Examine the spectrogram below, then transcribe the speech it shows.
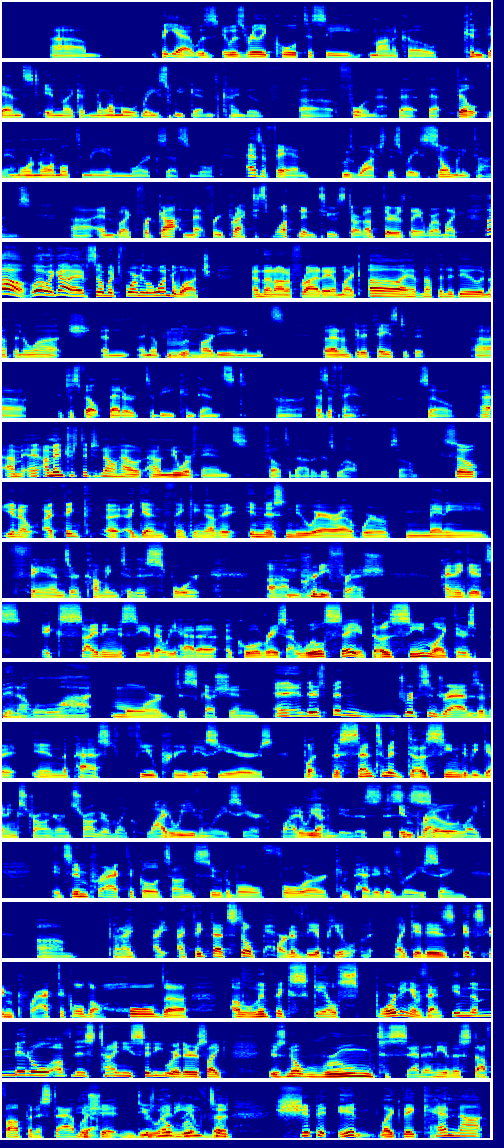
Um, but yeah, it was it was really cool to see Monaco condensed in like a normal race weekend kind of uh, format that that felt yeah. more normal to me and more accessible as a fan who's watched this race so many times uh, and like forgotten that free practice one and two start on Thursday, where I'm like, oh, oh my god, I have so much Formula One to watch. And then on a Friday, I'm like, oh, I have nothing to do and nothing to watch, and I know people mm-hmm. are partying, and it's, but I don't get a taste of it. Uh, it just felt better to be condensed uh, as a fan. So I, I'm I'm interested to know how how newer fans felt about it as well. So so, you know, I think, uh, again, thinking of it in this new era where many fans are coming to this sport uh, mm-hmm. pretty fresh, I think it's exciting to see that we had a, a, cool race. I will say it does seem like there's been a lot more discussion, and there's been drips and drabs of it in the past few previous years but the sentiment does seem to be getting stronger and stronger of like why do we even race here why do we yeah. even do this this is so like it's impractical it's unsuitable for competitive racing um but I, I i think that's still part of the appeal of it like it is it's impractical to hold a olympic scale sporting event in the middle of this tiny city where there's like there's no room to set any of this stuff up and establish yeah. it and do any of the to- ship it in. Like they cannot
